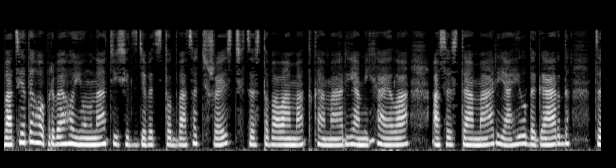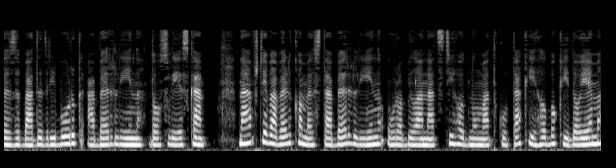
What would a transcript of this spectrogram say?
21. júna 1926 cestovala matka Mária Michaela a sestra Mária Hildegard cez Bad Driburg a Berlín do Slieska. Návšteva veľkomesta Berlín urobila na ctihodnú matku taký hlboký dojem,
